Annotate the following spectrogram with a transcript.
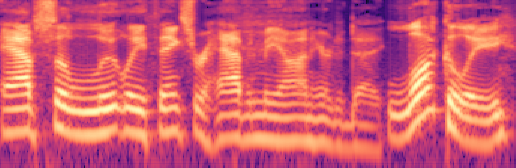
Absolutely. Thanks for having me on here today. Luckily,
